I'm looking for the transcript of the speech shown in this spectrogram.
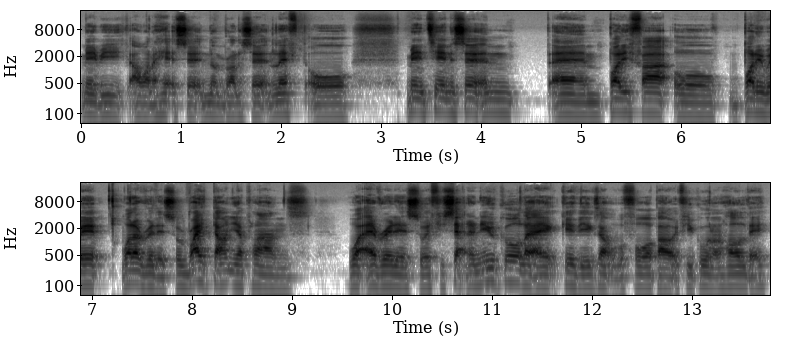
Maybe I want to hit a certain number on a certain lift or maintain a certain um, body fat or body weight, whatever it is. So write down your plans, whatever it is. So if you're setting a new goal, like I gave the example before about if you're going on holiday,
